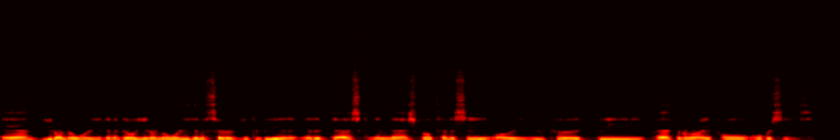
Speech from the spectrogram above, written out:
and you don't know where you're going to go. You don't know where you're going to serve. You could be at a desk in Nashville, Tennessee, or you could be packing a rifle overseas.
